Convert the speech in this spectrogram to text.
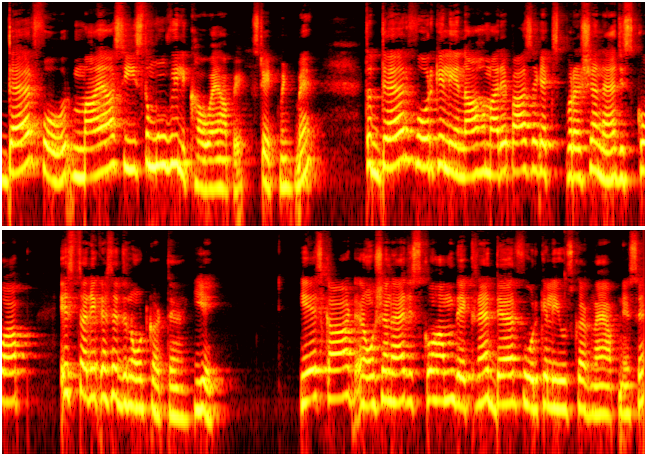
therefore Maya sees the movie लिखा हुआ है यहाँ पे स्टेटमेंट में। तो देर फोर के लिए ना हमारे पास एक एक्सप्रेशन है जिसको आप इस तरीके से डिनोट करते हैं। ये ये इसका नोशन है जिसको हम देख रहे हैं देर फोर के लिए यूज़ करना है आपने इसे।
